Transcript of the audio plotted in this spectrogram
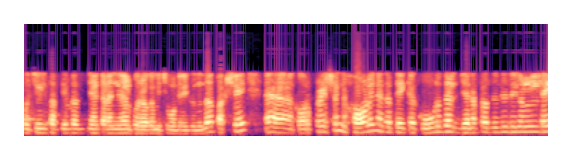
കൊച്ചിയിൽ സത്യപ്രതിജ്ഞാ ചടങ്ങുകൾ പുരോഗമിച്ചുകൊണ്ടിരിക്കുന്നത്. പക്ഷേ കോർപ്പറേഷൻ ഹാളിനകത്തേക്ക് കൂടുതൽ ജനപ്രതിനിധികളുടെ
